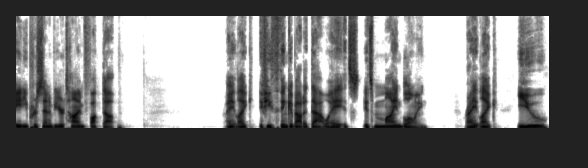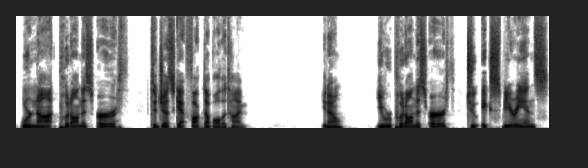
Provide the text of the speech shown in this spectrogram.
80% of your time fucked up. Right? Like, if you think about it that way, it's it's mind blowing, right? Like, you were not put on this earth to just get fucked up all the time. You know, you were put on this earth to experience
